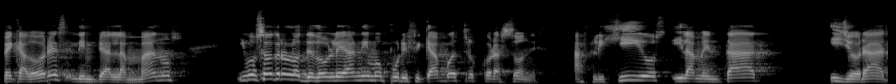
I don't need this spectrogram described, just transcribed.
Pecadores, limpiad las manos, y vosotros los de doble ánimo, purificad vuestros corazones afligíos y lamentad y llorad.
